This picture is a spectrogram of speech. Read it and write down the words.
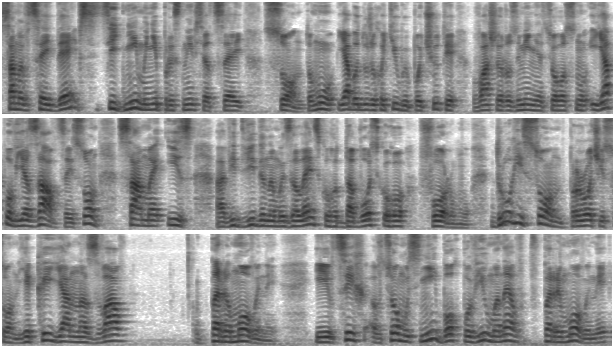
саме в цей день, в ці дні мені приснився цей сон. Тому я би дуже хотів би почути ваше розуміння цього сну. І я пов'язав цей сон саме із відвідинами Зеленського Давоського форуму. Другий сон, пророчий сон, який я назвав перемовини. І в цих в цьому сні Бог повів мене в перемовини,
